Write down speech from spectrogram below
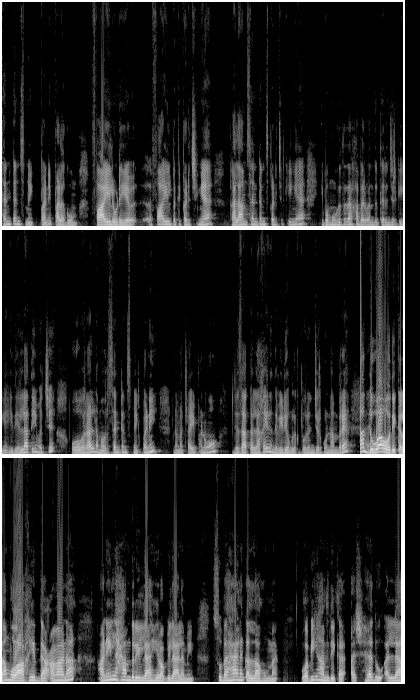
சென்டென்ஸ் மேக் பண்ணி பழகுவோம். ஃபாயிலுடைய ஃபாயில் பற்றி படிச்சிங்க. கலாம் சென்டென்ஸ் படிச்சிருக்கீங்க. இப்போ முபுத்ததா ஹபர் வந்து தெரிஞ்சிருக்கீங்க. இது எல்லாத்தையும் வச்சு ஓவரால் நம்ம ஒரு சென்டென்ஸ் மேக் பண்ணி நம்ம ட்ரை பண்ணுவோம். ஜசாக்கல்லாக இந்த வீடியோ உங்களுக்கு புரிஞ்சிருக்கும்னு நம்புகிறேன் துவா ஓதிக்கலாம். வாஹித் தவானா அனில் ஹம்துலில்லாஹி ரபில் ஆலமீன். சுபஹானக் அல்லாஹும்ம வபிஹம்திக அஷ்ஹது அல்லா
